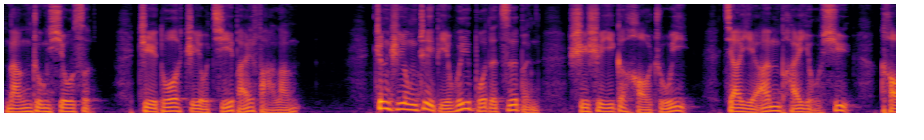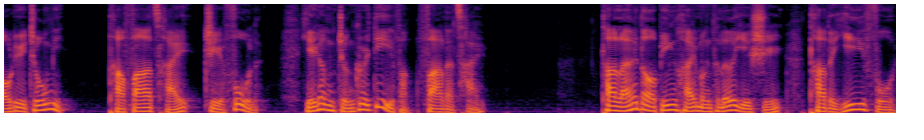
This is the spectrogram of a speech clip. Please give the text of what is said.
囊中羞涩，至多只有几百法郎。正是用这笔微薄的资本实施一个好主意，加以安排有序、考虑周密，他发财致富了，也让整个地方发了财。他来到滨海蒙特勒伊时，他的衣服、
